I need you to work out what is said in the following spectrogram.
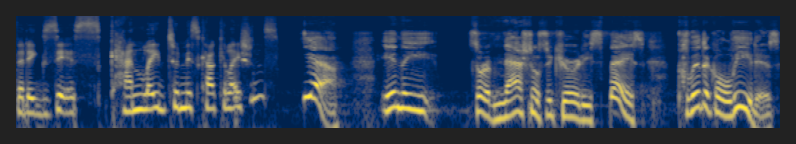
that exists can lead to miscalculations? Yeah. In the sort of national security space, political leaders,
